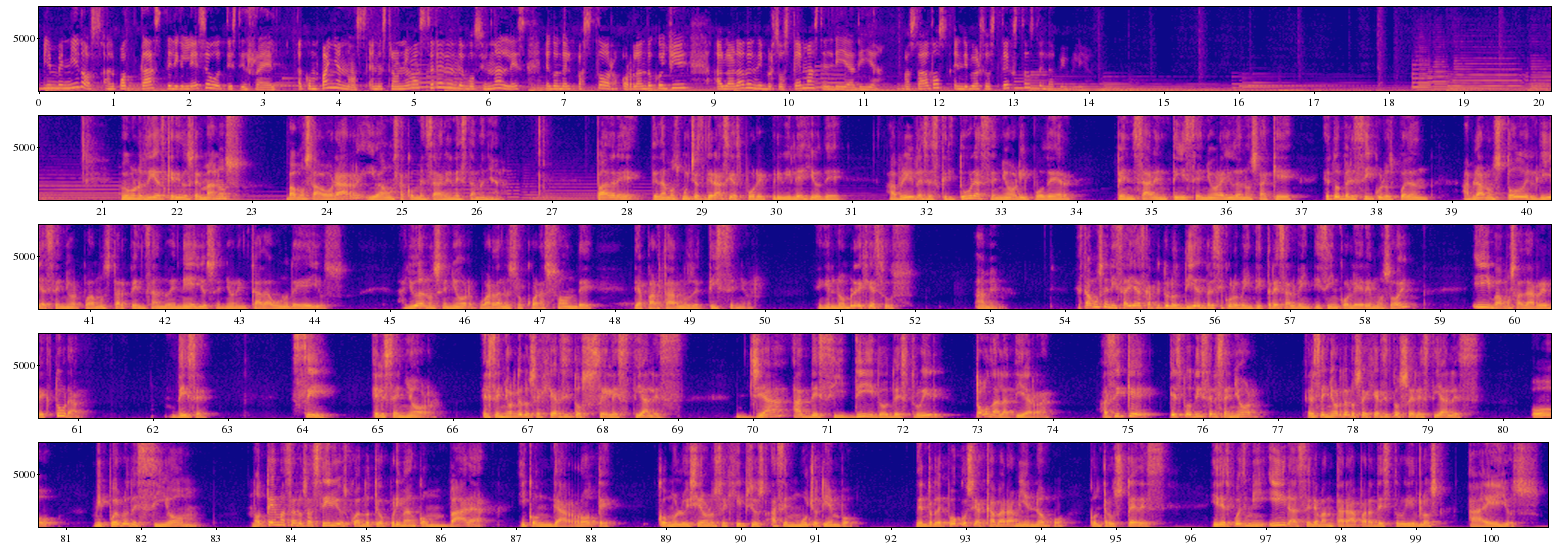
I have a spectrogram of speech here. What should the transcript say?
Bienvenidos al podcast de la Iglesia Bautista Israel. Acompáñanos en nuestra nueva serie de devocionales en donde el pastor Orlando Collie hablará de diversos temas del día a día, basados en diversos textos de la Biblia. Muy buenos días queridos hermanos. Vamos a orar y vamos a comenzar en esta mañana. Padre, te damos muchas gracias por el privilegio de abrir las escrituras, Señor, y poder pensar en ti, Señor. Ayúdanos a que estos versículos puedan hablarnos todo el día, Señor. Podamos estar pensando en ellos, Señor, en cada uno de ellos. Ayúdanos, Señor. Guarda nuestro corazón de, de apartarnos de ti, Señor. En el nombre de Jesús. Amén. Estamos en Isaías capítulo 10, versículo 23 al 25, leeremos hoy y vamos a darle lectura. Dice, sí, el Señor, el Señor de los ejércitos celestiales, ya ha decidido destruir toda la tierra. Así que esto dice el Señor, el Señor de los ejércitos celestiales. Oh, mi pueblo de Sión, no temas a los asirios cuando te opriman con vara y con garrote, como lo hicieron los egipcios hace mucho tiempo. Dentro de poco se acabará mi enojo contra ustedes, y después mi ira se levantará para destruirlos a ellos.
